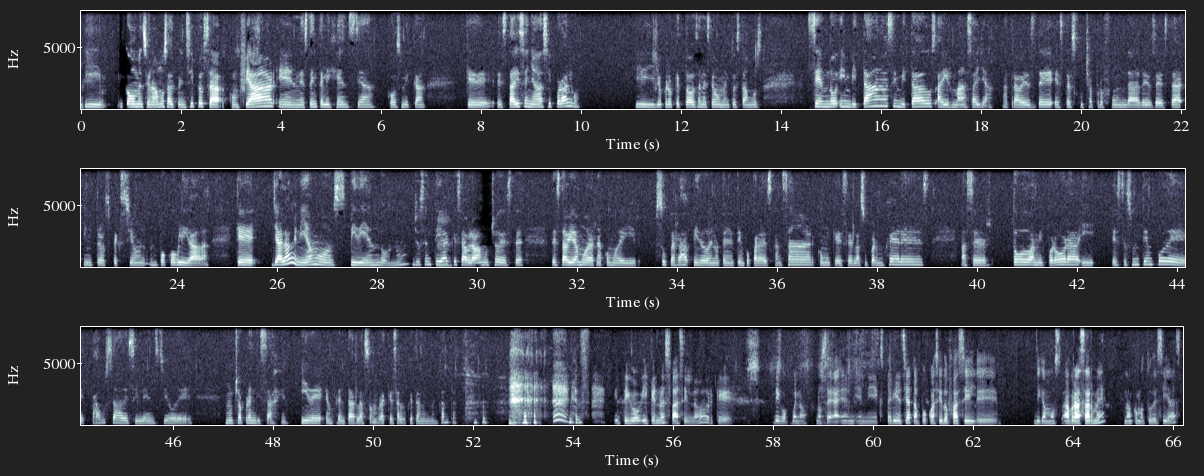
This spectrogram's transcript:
Y, como mencionábamos al principio, o sea, confiar en esta inteligencia cósmica que está diseñada así por algo. Y yo creo que todos en este momento estamos siendo invitadas, invitados a ir más allá a través de esta escucha profunda, desde esta introspección un poco obligada, que ya la veníamos pidiendo, ¿no? Yo sentía mm. que se hablaba mucho de, este, de esta vida moderna como de ir súper rápido, de no tener tiempo para descansar, como que ser las super mujeres, hacer todo a mil por hora y este es un tiempo de pausa, de silencio, de mucho aprendizaje y de enfrentar la sombra, que es algo que también me encanta. digo, y que no es fácil, ¿no? Porque, digo, bueno, no sé, en, mi experiencia tampoco ha sido fácil, eh, digamos, abrazarme, ¿no? Como tú decías,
